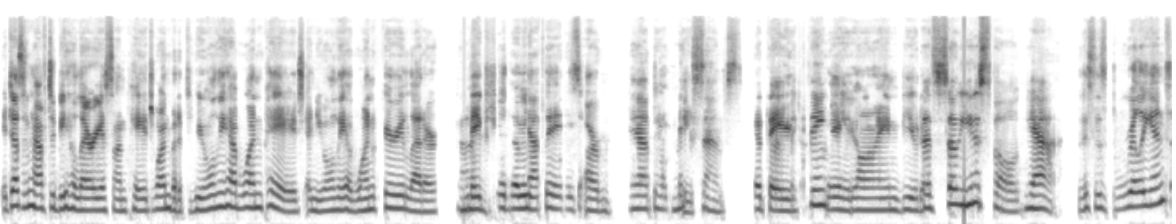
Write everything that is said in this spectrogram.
It doesn't have to be hilarious on page one, but if you only have one page and you only have one query letter, Got make sure those things are Yeah, that makes sense. that they, Thank they you. align beautifully. That's so useful. Yeah. This is brilliant.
